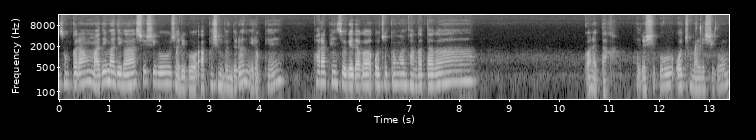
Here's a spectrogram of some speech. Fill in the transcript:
손가락 마디마디가 쑤시고 저리고 아프신 분들은 이렇게 파라핀 속에다가 5초 동안 담갔다가 꺼냈다가 해주시고 5초 말리시고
